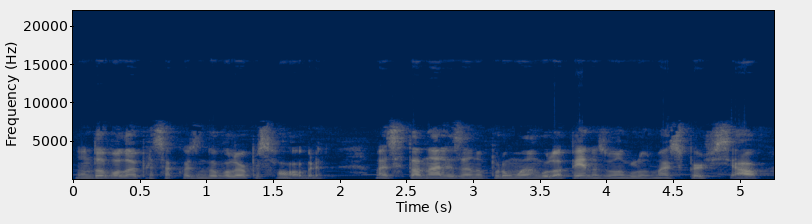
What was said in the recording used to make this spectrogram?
não dou valor para essa coisa, não dou valor para essa obra. Mas você está analisando por um ângulo apenas, um ângulo mais superficial.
